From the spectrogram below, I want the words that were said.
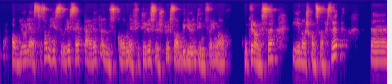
Det kan jo lese som historisk sett er det et ønske om effektiv ressursbruk som var begrunnet innføring av konkurranse i norsk anskaffelsesrett. Eh,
